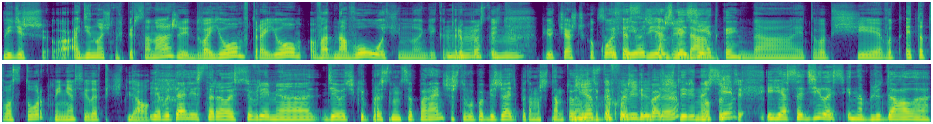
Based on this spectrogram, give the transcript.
видишь одиночных персонажей вдвоем, втроем, в одного очень многие, которые Мгм, просто мгм. пьют чашечку С кофе, с свежий, да. газеткой. Да, это вообще вот этот восторг меня всегда впечатлял. Я в Италии старалась все время девочки проснуться пораньше, чтобы побежать, потому что там тоже Место эти кафешки увидеть, да? 24 на Ну, 7. слушайте, И я садилась и наблюдала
